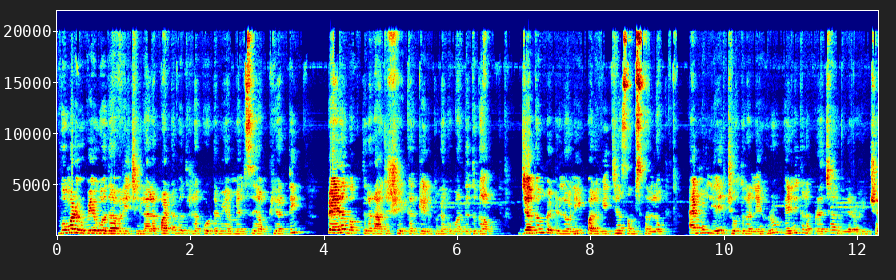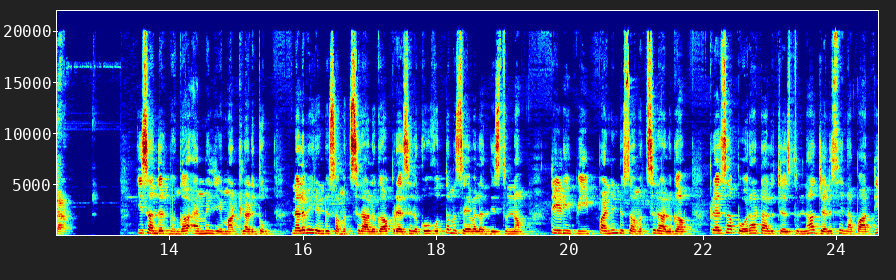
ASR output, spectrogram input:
ఉమ్మడి ఉభయ గోదావరి జిల్లాల పట్టభద్రుల కూటమి ఎమ్మెల్సీ అభ్యర్థి పేద భక్తుల రాజశేఖర్ గెలుపునకు మద్దతుగా జగ్గంపేటలోని పలు విద్యా సంస్థల్లో ఎమ్మెల్యే జ్యోతుల నెహ్రూ ఎన్నికల ప్రచారం నిర్వహించారు. ఈ సందర్భంగా ఎమ్మెల్యే మాట్లాడుతూ నలభై రెండు సంవత్సరాలుగా ప్రజలకు ఉత్తమ సేవలు అందిస్తున్నాం. టీడీపీ పన్నెండు సంవత్సరాలుగా ప్రజా పోరాటాలు చేస్తున్న జనసేన పార్టీ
